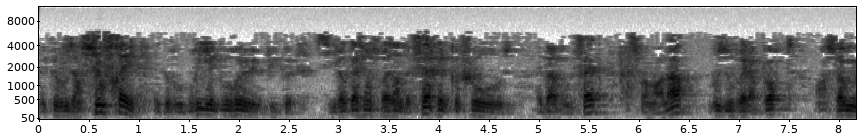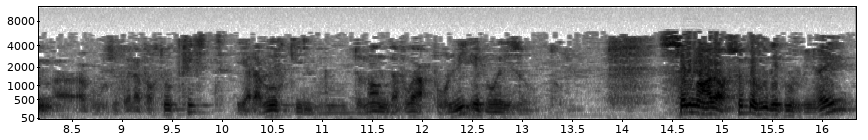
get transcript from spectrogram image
et que vous en souffrez, et que vous priez pour eux, et puis que si l'occasion se présente de faire quelque chose, eh bien vous le faites, à ce moment-là, vous ouvrez la porte, en somme, euh, vous ouvrez la porte au Christ et à l'amour qu'il vous demande d'avoir pour lui et pour les autres. Seulement alors, ce que vous découvrirez,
